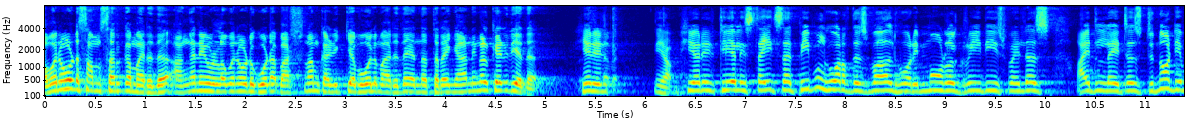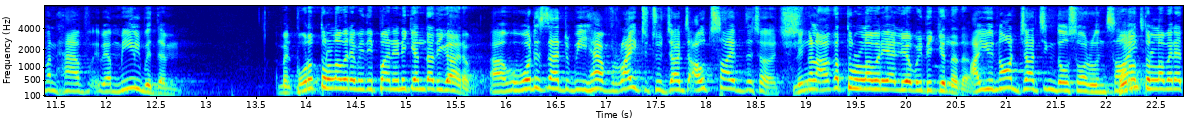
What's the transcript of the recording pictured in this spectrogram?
അവനോട് സംസർഗമരുത് അങ്ങനെയുള്ളവനോട് കൂടെ ഭക്ഷണം കഴിക്കുക പോലും അരുത് എന്നത്രേ ഞാൻ നിങ്ങൾക്ക് എഴുതിയത് Here it, yeah, here it clearly states that people who are of this world, who are immoral, greedy, swindlers, idolaters, do not even have a meal with them. മീൻ പുറത്തുള്ളവരെ വിധിപ്പാൻ എനിക്ക് എന്ത് അധികാരം what is that we have right to judge outside the church നിങ്ങൾ അകത്തുള്ളവരെ അല്ലയോ വിധിക്കുന്നത്? Are you not judging those who are inside പുറത്തുള്ളവരെ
